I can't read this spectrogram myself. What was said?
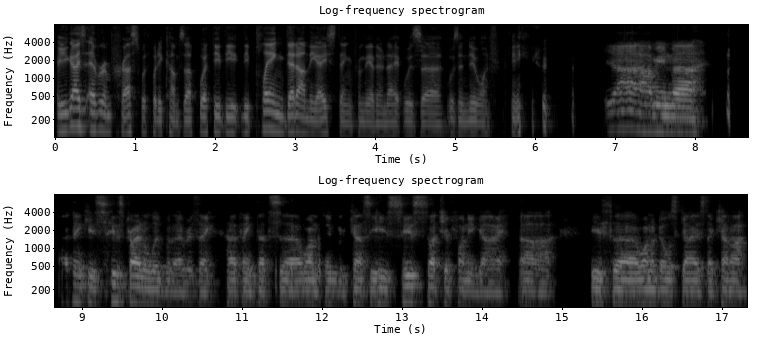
Are you guys ever impressed with what he comes up with? The the, the playing dead on the ice thing from the other night was uh was a new one for me. yeah, I mean, uh, I think he's he's trying to live with everything. I think that's uh, one thing with Cassie. He's he's such a funny guy. Uh, he's uh, one of those guys that kind of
